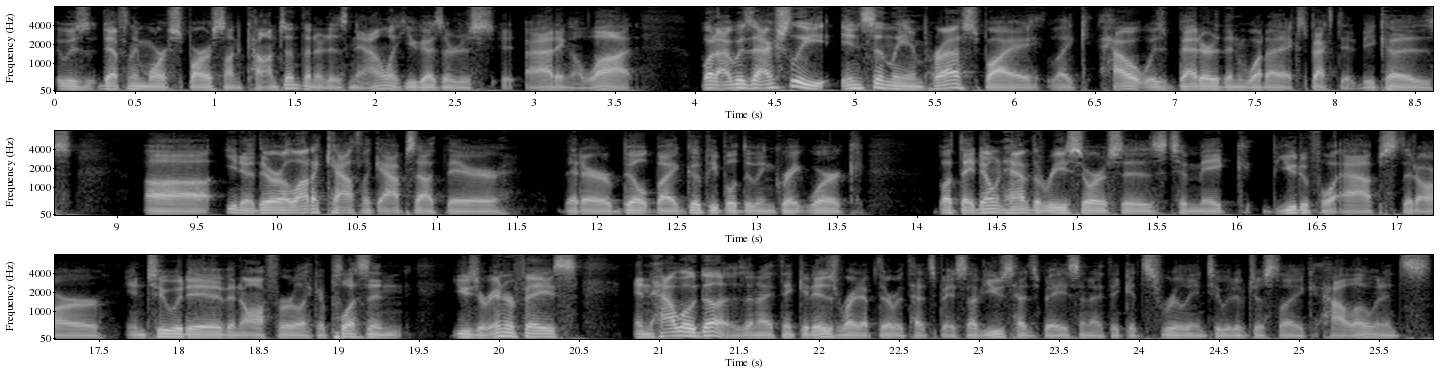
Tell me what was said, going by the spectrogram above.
it was definitely more sparse on content than it is now. Like you guys are just adding a lot. But I was actually instantly impressed by like how it was better than what I expected because uh, you know there are a lot of Catholic apps out there that are built by good people doing great work, but they don't have the resources to make beautiful apps that are intuitive and offer like a pleasant user interface. And Hallow does, and I think it is right up there with Headspace. I've used Headspace, and I think it's really intuitive, just like Hallow, and it's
